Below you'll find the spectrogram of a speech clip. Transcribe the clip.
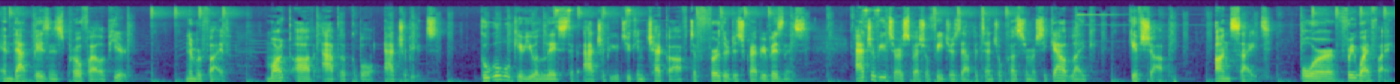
and that business profile appeared. Number five, mark off applicable attributes. Google will give you a list of attributes you can check off to further describe your business. Attributes are special features that potential customers seek out, like gift shop, on site, or free Wi Fi.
